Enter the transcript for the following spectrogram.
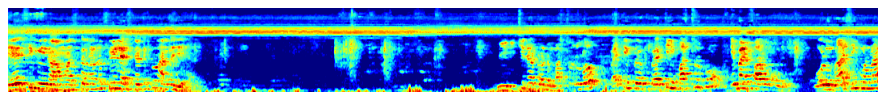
చేసి మీరు ఆ మాస్టర్లను ఫీల్డ్ అసిస్టెంట్కు అందజేయాలి. మీరు ఇచ్చినటువంటి మస్టర్లో ప్రతి ప్రతి మస్టర్కు డిమాండ్ ఫారం ఉంది. వాళ్ళు రాసికుండా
